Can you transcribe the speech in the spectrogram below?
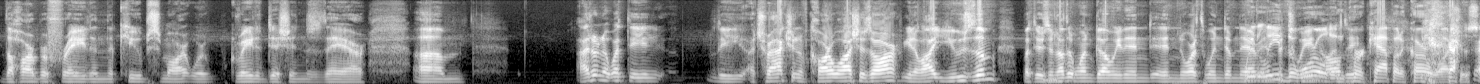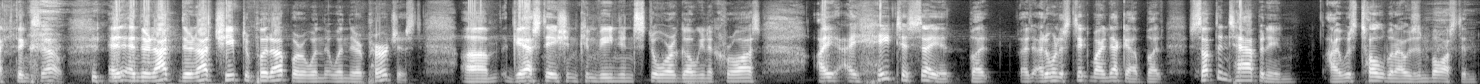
The Harbor Freight and the Cube Smart were great additions there. Um, I don't know what the the attraction of car washes are. You know, I use them, but there's another one going in in North Windham there. We lead the world in per capita car washes. I think so, and, and they're not they're not cheap to put up or when when they're purchased. Um, gas station, convenience store going across. I, I hate to say it, but I, I don't want to stick my neck out. But something's happening. I was told when I was in Boston,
